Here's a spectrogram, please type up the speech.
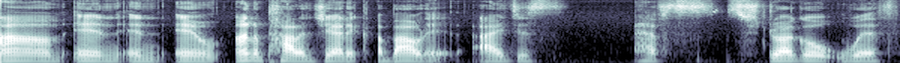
um, and, and, and unapologetic about it. I just have s- struggled with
